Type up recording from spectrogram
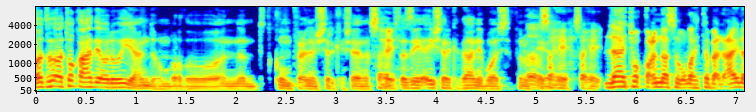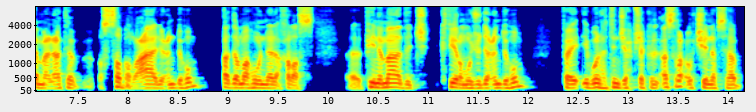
أتوقع هذه أولوية عندهم برضو إن تكون فعلا الشركة شايلة نفسها. صحيح. زي أي شركة ثانية يبغون يستثمرون آه، فيها. صحيح صحيح. لا يتوقع الناس والله تبع العائلة معناته الصبر عالي عندهم قدر ما هو انه لا خلاص آه، في نماذج كثيرة موجودة عندهم. فيبونها تنجح بشكل أسرع وتشيل نفسها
